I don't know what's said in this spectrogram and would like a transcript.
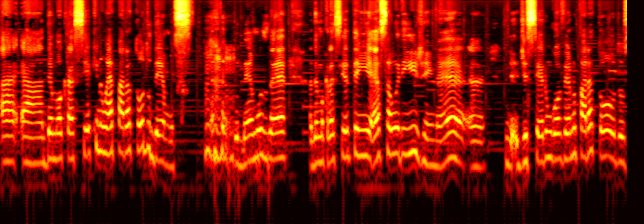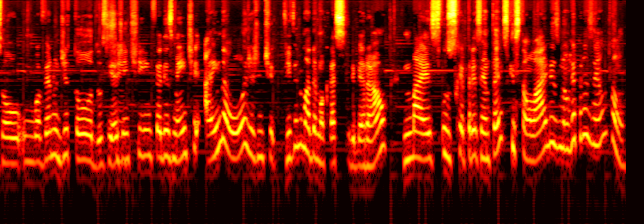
A, a democracia que não é para todo demos. o Demos é a democracia tem essa origem, né, é, de, de, ser um governo para todos ou um governo de todos. Sim. E a gente, infelizmente, ainda hoje a gente vive numa democracia liberal, mas os representantes que estão lá eles não representam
